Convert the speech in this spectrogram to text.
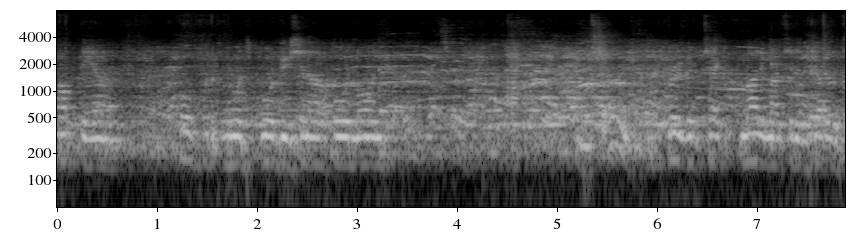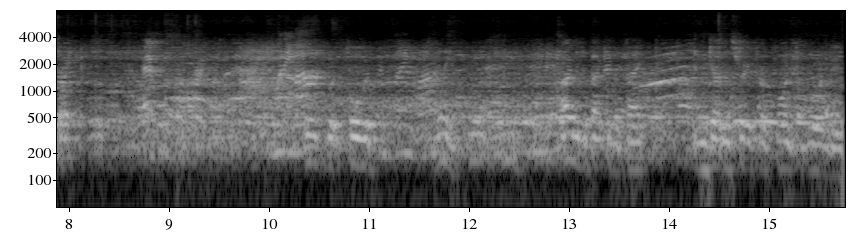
knocked down, ball put towards Broadview centre forward line. Very good attack. Marty Martin and go the. Ball put forward. Over the back of the pack and go to for a point for Broadview.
